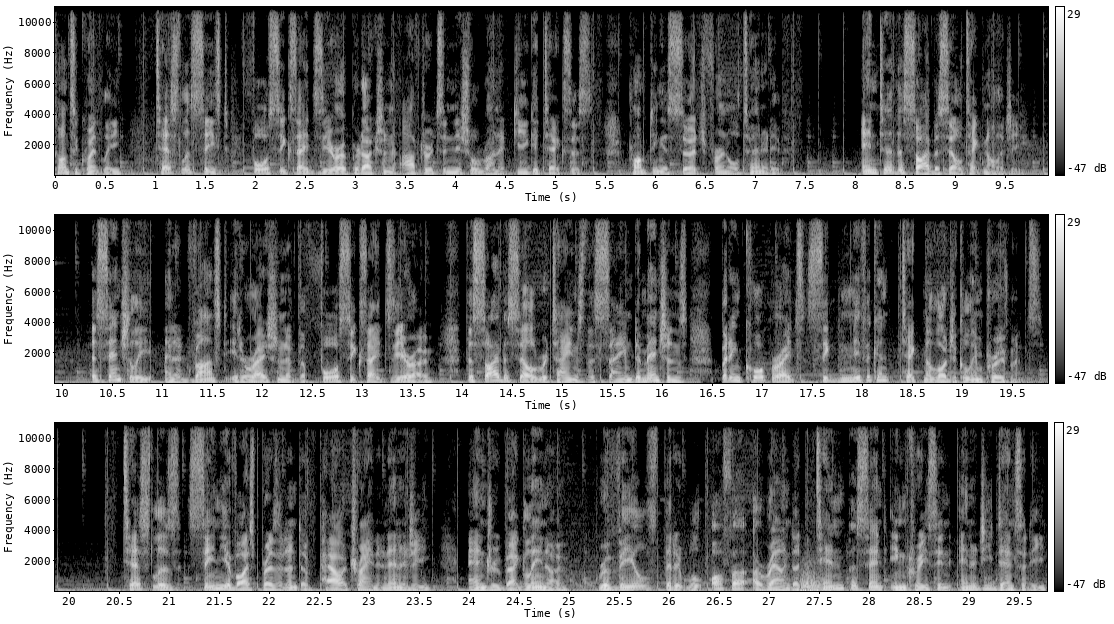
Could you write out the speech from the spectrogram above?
Consequently, Tesla ceased 4680 production after its initial run at Giga Texas, prompting a search for an alternative. Enter the CyberCell technology. Essentially an advanced iteration of the 4680, the CyberCell retains the same dimensions but incorporates significant technological improvements. Tesla's Senior Vice President of Powertrain and Energy, Andrew Baglino, reveals that it will offer around a 10% increase in energy density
